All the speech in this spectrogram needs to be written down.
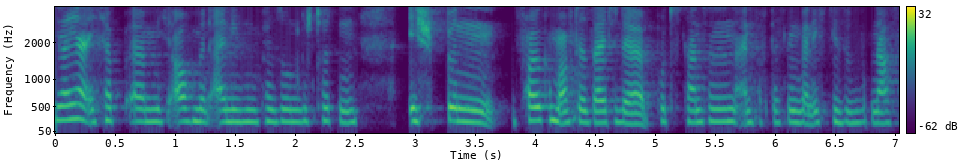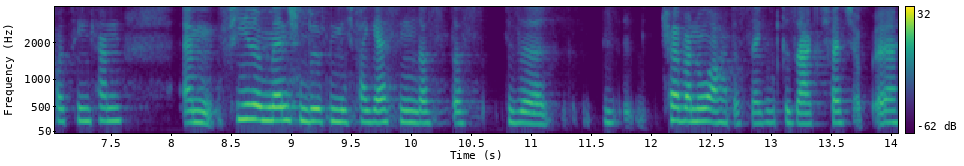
Ja, ja, ich habe äh, mich auch mit einigen Personen gestritten. Ich bin vollkommen auf der Seite der Protestantinnen, einfach deswegen, weil ich diese Wut nachvollziehen kann. Ähm, viele Menschen dürfen nicht vergessen, dass, dass diese Trevor Noah hat das sehr gut gesagt. Ich weiß nicht, ob äh,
